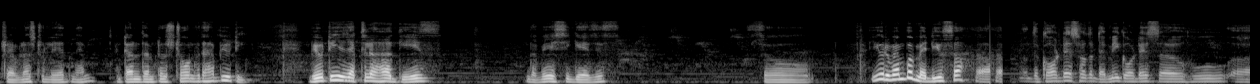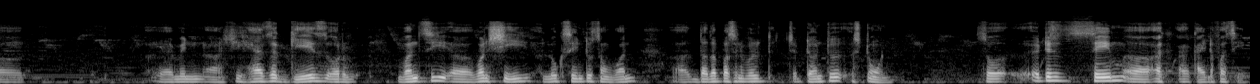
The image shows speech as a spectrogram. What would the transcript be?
travelers to lure them and turn them to stone with her beauty. Beauty is actually her gaze the way she gazes so you remember medusa uh, the goddess or the demi goddess uh, who uh, I mean, uh, she has a gaze, or once she uh, once she looks into someone, uh, the other person will t- turn to stone. So it is same, a, a kind of a same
